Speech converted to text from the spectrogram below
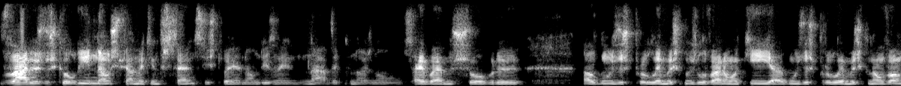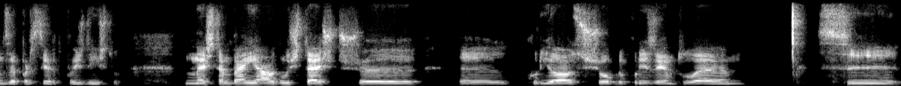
vários dos que eu li não especialmente interessantes, isto é, não dizem nada que nós não saibamos sobre alguns dos problemas que nos levaram aqui, alguns dos problemas que não vão desaparecer depois disto, mas também há alguns textos uh, uh, curiosos sobre, por exemplo, uh, se,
